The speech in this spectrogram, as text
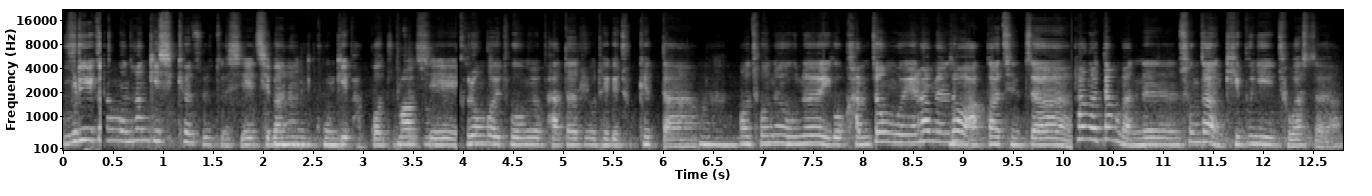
우리가 창문 환기 시켜주듯이 집안 음. 환기 공기 바꿔주듯이 그런 거에 도움을 받아도 되게 좋겠다. 음. 어, 저는 오늘 이거 감정 오일 하면서 음. 아까 진짜 향을 딱 맡는 순간 기분이 좋았어요.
